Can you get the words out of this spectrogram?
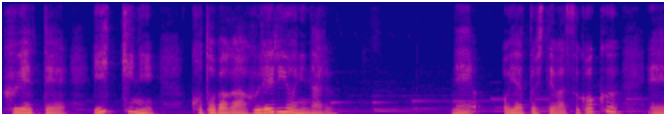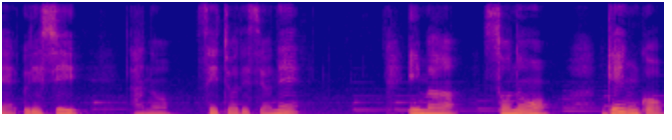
増えて一気に言葉が溢れるようになる。ね、親としてはすごく、えー、嬉しいあの成長ですよね。今その言語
